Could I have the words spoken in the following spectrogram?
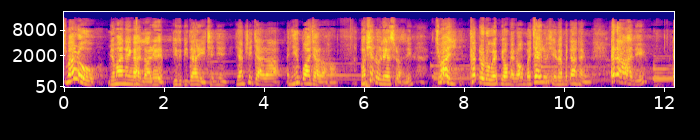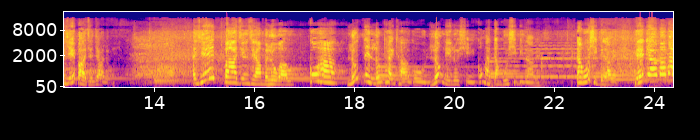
ကျမတို့မြန်မာနိုင်ငံလာတဲ့ပြည်သူပြည်သားတွေချင်းချင်းရံဖြစ်ကြတာအငင်းပွားကြတာဟာဘာဖြစ်လို့လဲဆိုတာလေကျမခတ်တော်တော်ပဲပြောမယ်နော်မကြိုက်လို့ရှရင်လည်းမတတ်နိုင်ဘူးအဲ့ဒါကလေအရေးပါခြင်းကြလို့အရေးပါခြင်းစရာမလိုပါဘူးကိုဟာလှုပ်တဲ့လှုပ်ထိုက်တာကိုလှုပ်နေလို့ရှိရင်ကိုမှတန်ဖိုးရှိပြီးသားပဲတန်ဖိုးရှိပြီးသားပဲဘယ်ညာမှာမှ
